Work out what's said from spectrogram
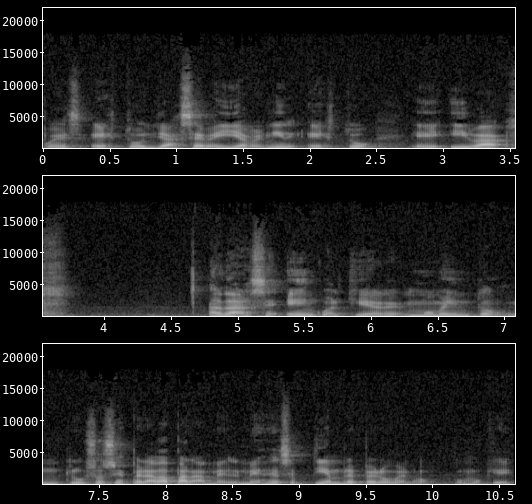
pues esto ya se veía venir, esto eh, iba a darse en cualquier momento, incluso se esperaba para el mes de septiembre, pero bueno, como que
